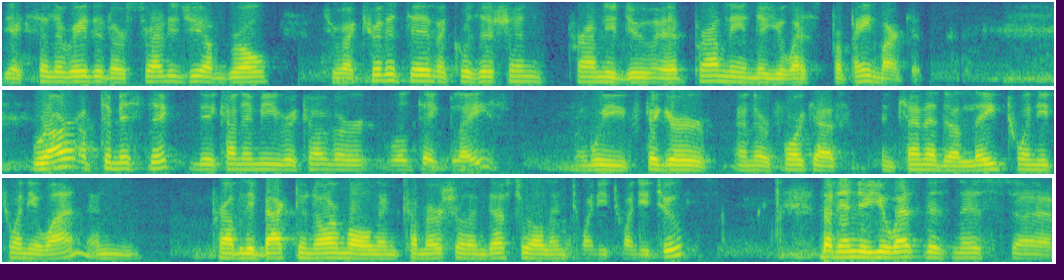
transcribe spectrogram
We accelerated our strategy of growth through accretive acquisition, primarily uh, in the U.S. propane market. We are optimistic the economy recovery will take place. We figure in our forecast in Canada late 2021 and probably back to normal in commercial industrial in 2022. But In the U.S. business, uh, uh,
